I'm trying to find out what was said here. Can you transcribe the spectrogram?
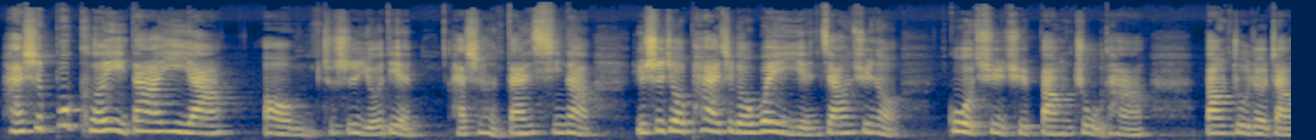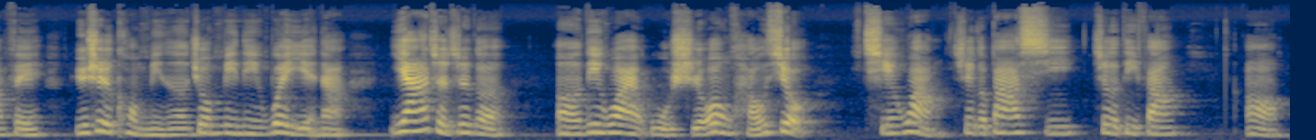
还是不可以大意呀。哦，就是有点还是很担心呐。于是就派这个魏延将军哦过去去帮助他，帮助这张飞。于是孔明呢就命令魏延呐押着这个呃另外五十瓮好酒前往这个巴西这个地方哦。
